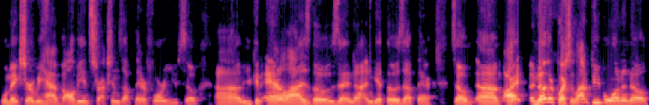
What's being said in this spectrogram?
We'll make sure we have all the instructions up there for you, so um, you can analyze those and uh, and get those up there. So, um, all right, another question. A lot of people want to know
